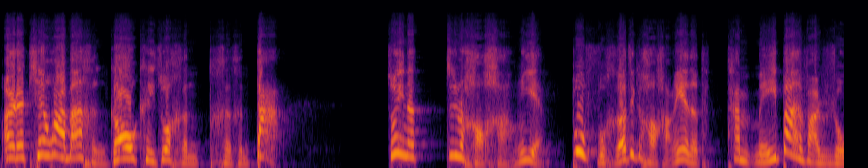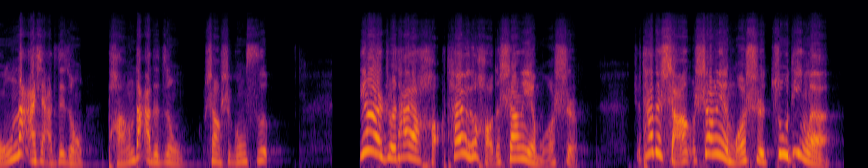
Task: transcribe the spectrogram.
而且它天花板很高，可以做很很很大。所以呢，这就是好行业。不符合这个好行业的，它它没办法容纳下这种。庞大的这种上市公司，第二就是它要好，它要有好的商业模式，就它的商商业模式注定了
